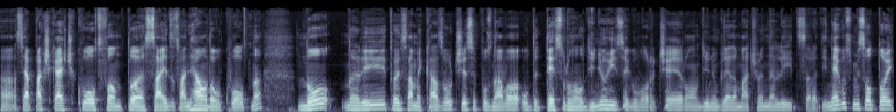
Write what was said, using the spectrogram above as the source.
А, сега пак ще кажеш, че квотвам този сайт, затова няма да го квотна, но нали, той сам е казвал, че се познава от дете с Роналдиньо и се говори, че Роналдиньо гледа мачове нали, заради него. Смисъл той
